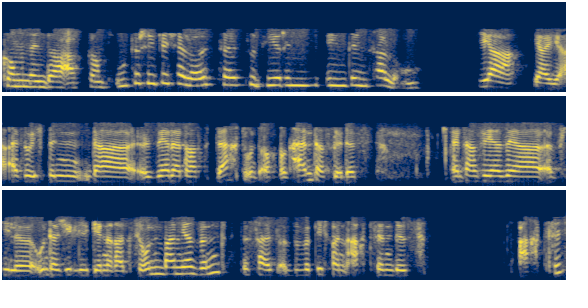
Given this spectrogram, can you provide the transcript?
Kommen denn da auch ganz unterschiedliche Leute zu dir in, in den Salon? Ja, ja, ja. Also ich bin da sehr darauf bedacht und auch bekannt dafür, dass einfach sehr, sehr viele unterschiedliche Generationen bei mir sind. Das heißt also wirklich von 18 bis 80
